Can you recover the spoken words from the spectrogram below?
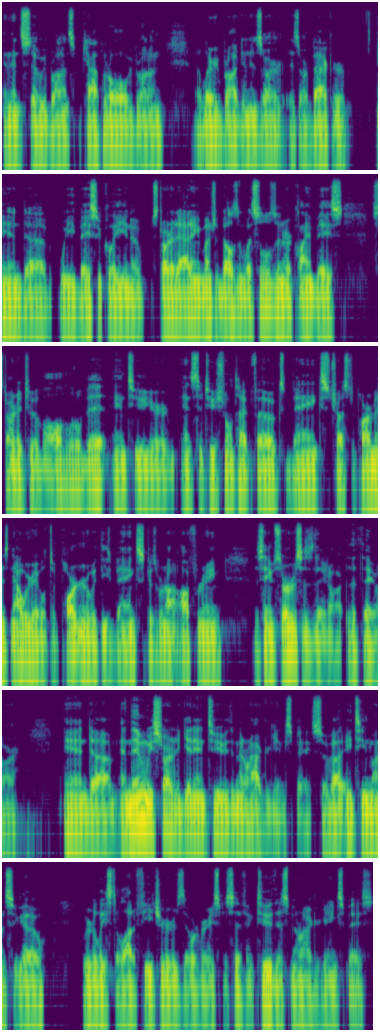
and then so we brought on some capital. We brought on uh, Larry Brogdon as our as our backer, and uh, we basically you know started adding a bunch of bells and whistles, and our client base started to evolve a little bit into your institutional type folks, banks, trust departments. Now we're able to partner with these banks because we're not offering the same services that are that they are. And um, and then we started to get into the mineral aggregating space. So about 18 months ago, we released a lot of features that were very specific to this mineral aggregating space.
